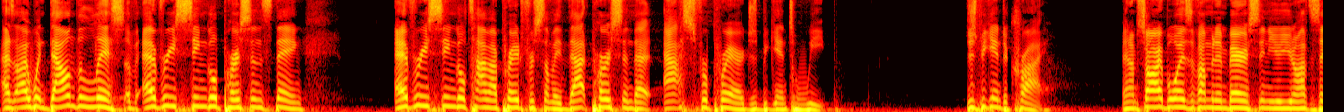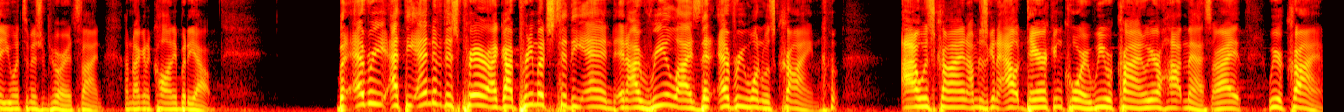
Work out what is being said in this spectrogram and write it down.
as I went down the list of every single person's thing, every single time I prayed for somebody, that person that asked for prayer just began to weep just began to cry. And I'm sorry, boys, if I'm embarrassing you, you don't have to say you went to Mission Peoria. It's fine. I'm not going to call anybody out. But every at the end of this prayer, I got pretty much to the end, and I realized that everyone was crying. I was crying. I'm just going to out Derek and Corey. We were crying. We were a hot mess, all right? We were crying.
